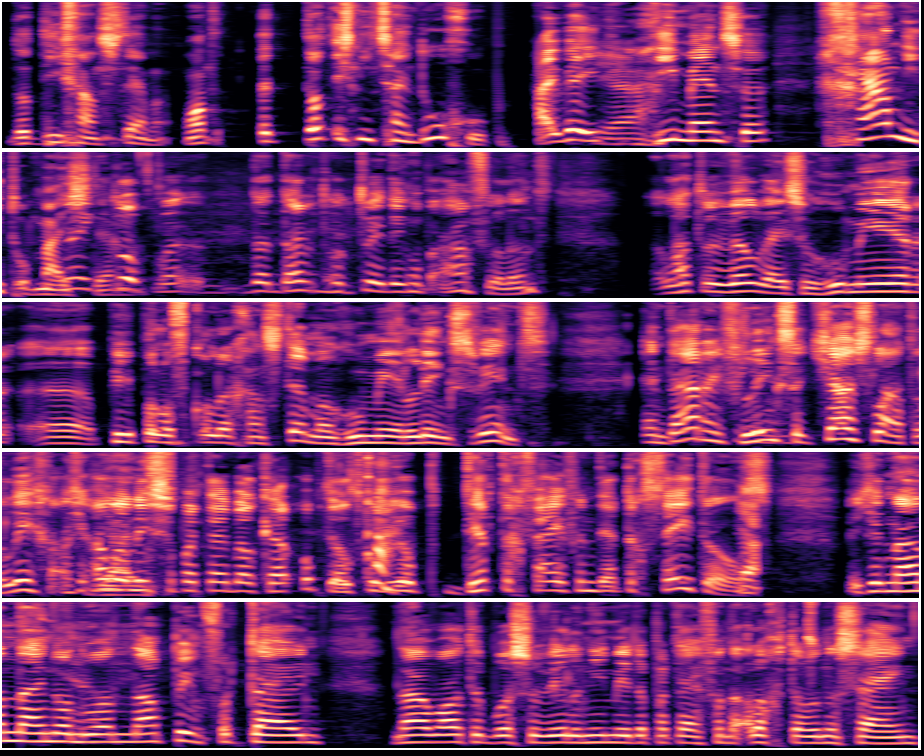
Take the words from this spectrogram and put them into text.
dat die gaan stemmen. Want het, dat is niet zijn doelgroep. Hij weet, Ja. die mensen gaan niet op mij Nee, stemmen. klopt. Maar da- daar ook twee dingen op aanvullend. Laten we wel wezen, hoe meer eh, people of color gaan stemmen, hoe meer links wint. En daar heeft links het juist laten liggen. Als je alle linkse partijen bij elkaar optelt, kom je op 30, 35 zetels. Ja. Weet je, na 911, na Pim Fortuyn, na Wouter Bos, we willen niet meer de partij van de allochtonen zijn.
